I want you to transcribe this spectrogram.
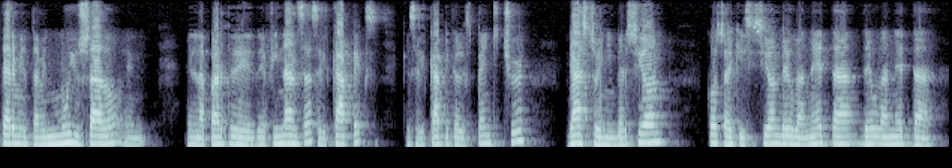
término también muy usado en, la parte de, finanzas, el CAPEX, que es el Capital Expenditure, gasto en inversión, costo de adquisición, deuda neta, deuda neta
